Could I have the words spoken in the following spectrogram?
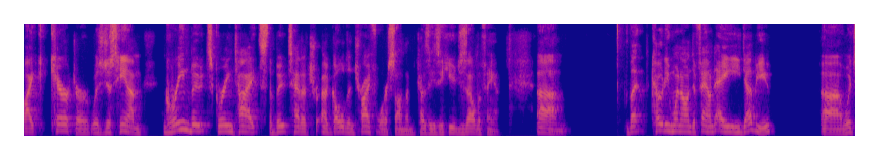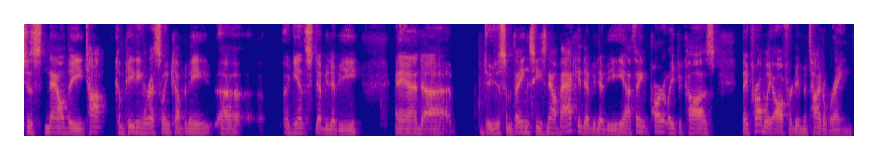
like character was just him: green boots, green tights. The boots had a, tr- a golden Triforce on them because he's a huge Zelda fan. Um, but Cody went on to found AEW, uh, which is now the top competing wrestling company uh, against WWE. And uh, due to some things, he's now back at WWE. I think partly because they probably offered him a title reign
